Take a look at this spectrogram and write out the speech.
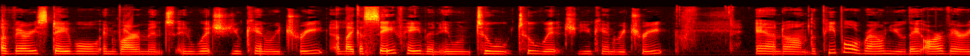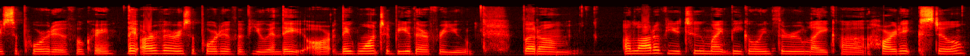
a very stable environment in which you can retreat like a safe haven into to which you can retreat and um, the people around you they are very supportive okay? They are very supportive of you and they are they want to be there for you. But um a lot of you too might be going through like a uh, heartache still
